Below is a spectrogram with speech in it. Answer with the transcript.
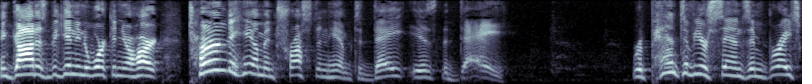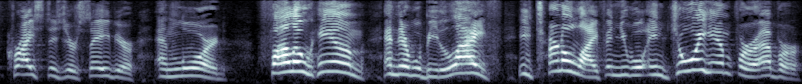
and God is beginning to work in your heart, turn to Him and trust in Him. Today is the day. Repent of your sins, embrace Christ as your Savior and Lord. Follow Him, and there will be life, eternal life, and you will enjoy Him forever.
